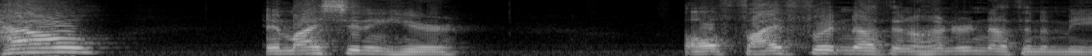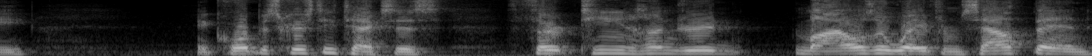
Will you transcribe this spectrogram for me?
How am I sitting here, all five foot nothing, 100 nothing of me, in Corpus Christi, Texas, 1,300 miles away from South Bend,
